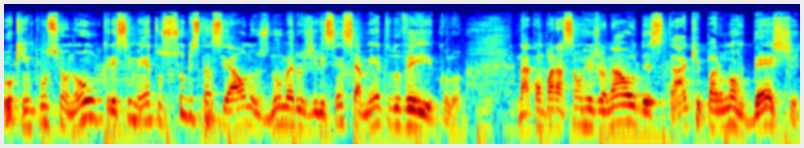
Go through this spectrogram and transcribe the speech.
o que impulsionou um crescimento substancial nos números de licenciamento do veículo. Na comparação regional, destaque para o Nordeste,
